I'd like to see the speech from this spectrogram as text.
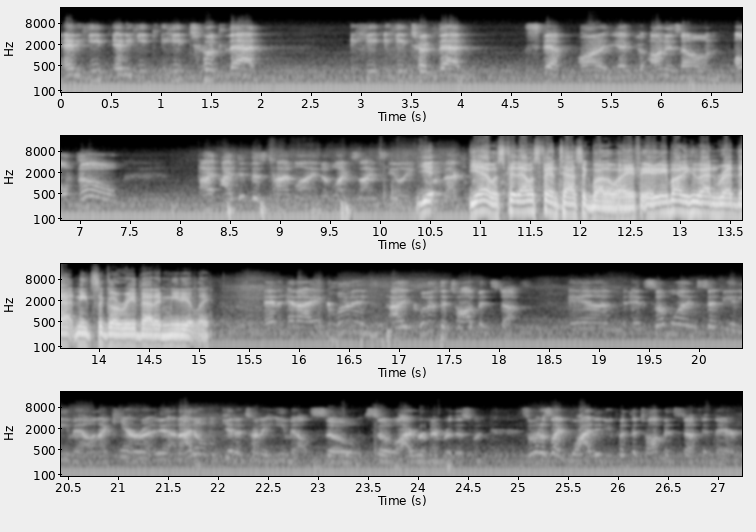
and he and he he took that he he took that step on on his own. Although. I, I did this timeline of like sign stealing. Yeah, back- yeah. It was that was fantastic. By the way, if anybody who hadn't read that needs to go read that immediately. and, and I included I included the Taubman stuff, and and someone sent me an email, and I can't remember, and I don't get a ton of emails, so so I remember this one. Someone was like, "Why did you put the Taubman stuff in there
